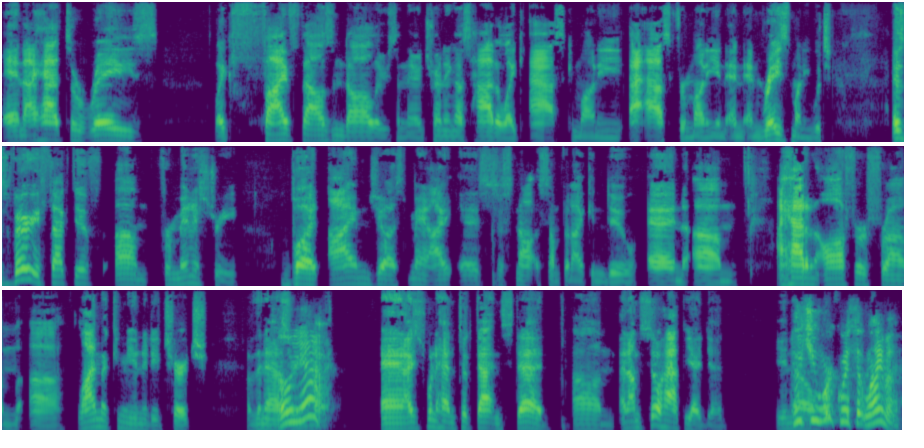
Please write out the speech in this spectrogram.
and I had to raise like five thousand dollars, and they're training us how to like ask money, ask for money, and and, and raise money, which is very effective um, for ministry. But I'm just man, I it's just not something I can do, and um, I had an offer from uh, Lima Community Church of the Nazarene. Oh yeah. and I just went ahead and took that instead. Um, and I'm so happy I did. You know, Who'd you work with at Lima?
